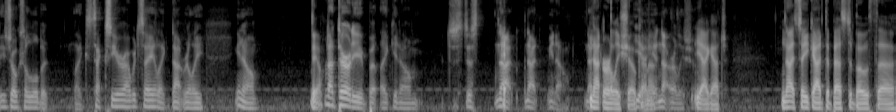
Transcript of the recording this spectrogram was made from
these jokes are a little bit like sexier, I would say, like not really, you know, Yeah. not dirty, but like you know, just just not not you know, not early show yeah, kind of. yeah, not early show. Yeah, I got you. Nice. So you got the best of both uh,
